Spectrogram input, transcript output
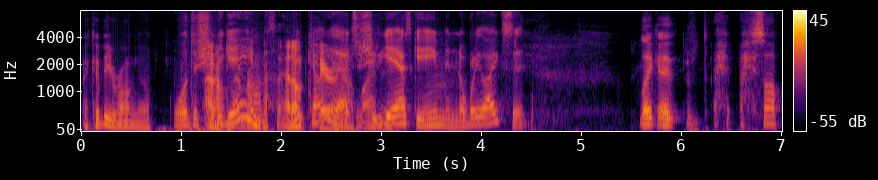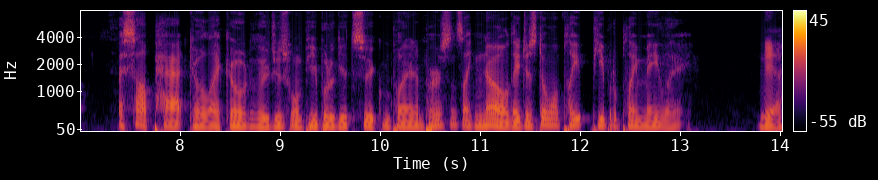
I could be wrong though. Well, it's a don't shitty game. remember, honestly. I don't keep telling you care that. It's a shitty ass game, and nobody likes it. like I, I saw I saw Pat go like, "Oh, do they just want people to get sick when playing in person?" It's like, no, they just don't want play people to play melee. Yeah.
